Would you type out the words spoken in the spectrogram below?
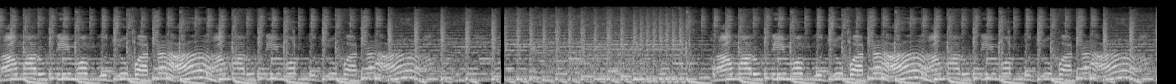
આ મારું ટીમ ઓફ ગુજ્જુ પાટણ આ મારું ટીમ ઓફ ગુજ્જુ પાટણ આ મારું ટીમ ઓફ ગુજ્જુ પાટણ આ ટીમ ઓફ ગુજ્જુ પાટણ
